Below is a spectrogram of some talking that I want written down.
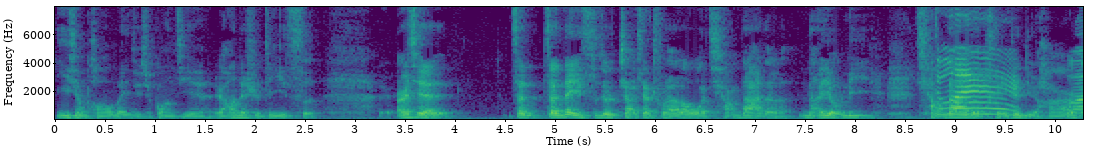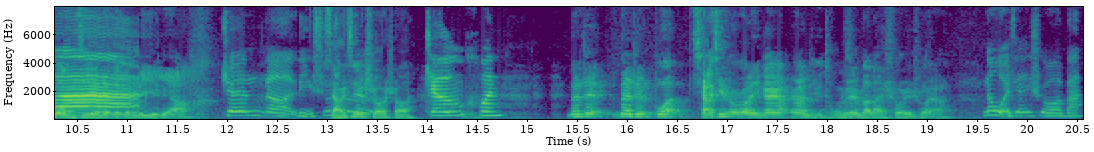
异性朋友们一起去逛街，然后那是第一次，而且在在那一次就展现出来了我强大的男友力，强大的陪着女孩逛街的这个力量。真的，李叔叔。详细说说。征婚，那这那这不详细说说，应该让让女同志们来说一说呀。那我先说吧，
